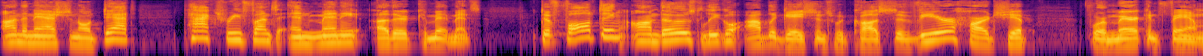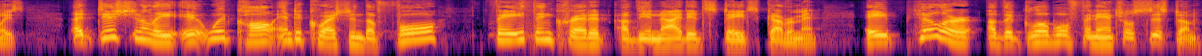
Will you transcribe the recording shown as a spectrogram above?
on the national debt, tax refunds, and many other commitments. Defaulting on those legal obligations would cause severe hardship for American families. Additionally, it would call into question the full faith and credit of the United States government, a pillar of the global financial system.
